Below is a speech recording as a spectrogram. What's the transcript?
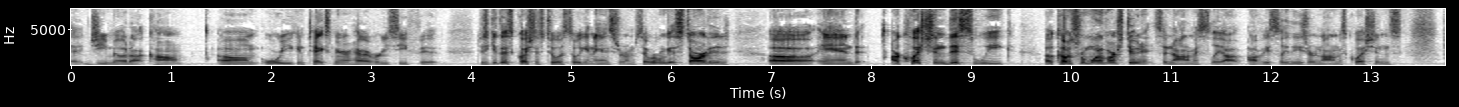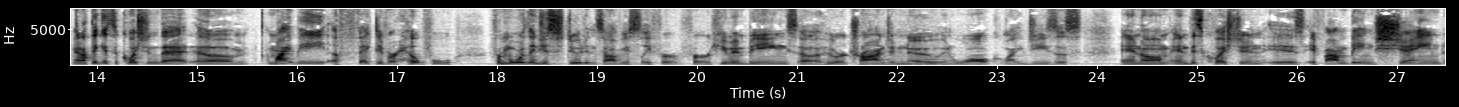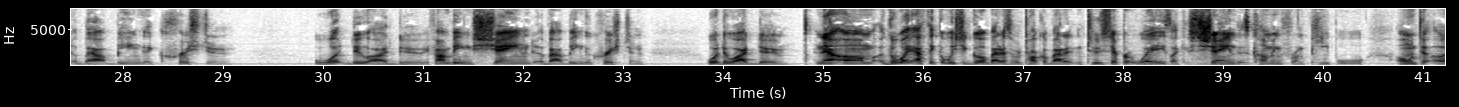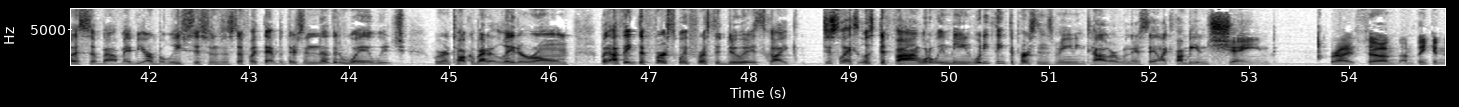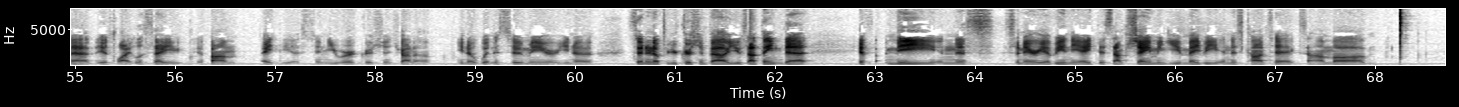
at gmail.com, um, or you can text me or however you see fit. Just get those questions to us so we can answer them. So we're gonna get started, uh, and our question this week uh, comes from one of our students, anonymously. Obviously, these are anonymous questions. And I think it's a question that um, might be effective or helpful for more than just students, obviously, for, for human beings uh, who are trying to know and walk like Jesus. And, um, and this question is if I'm being shamed about being a Christian, what do I do? If I'm being shamed about being a Christian, what do I do? Now, um, the way I think we should go about it is we talk about it in two separate ways, like shame that's coming from people onto us about maybe our belief systems and stuff like that. But there's another way in which we're going to talk about it later on. But I think the first way for us to do it is like just like let's define what do we mean. What do you think the person's meaning, Tyler, when they're saying like if I'm being shamed? Right. So I'm I'm thinking that it's like let's say if I'm atheist and you were a Christian trying to you know witness to me or you know standing up for your Christian values, I think that if me in this scenario being the atheist, I'm shaming you. Maybe in this context, I'm uh,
